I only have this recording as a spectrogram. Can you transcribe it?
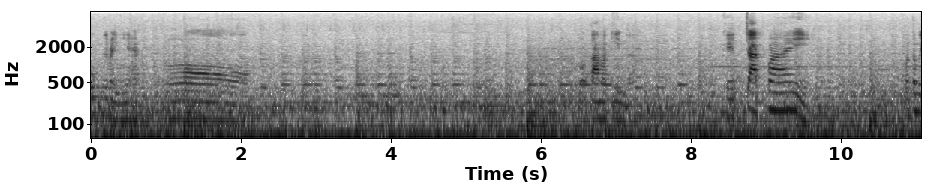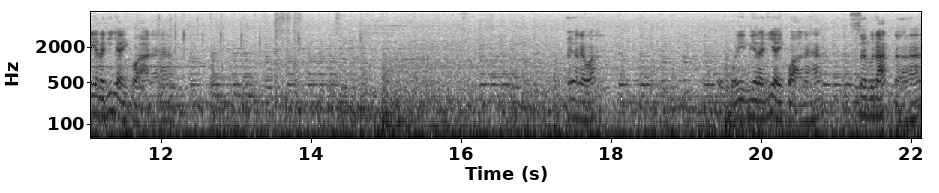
ปุ๊บจะเป็นอย่างนี้ฮะงอรถตามมากินเหรอโอเคจัดไป มันต้องมีอะไรที่ใหญ่กว่านะฮะเฮ้ยอะไรวะโอ้ยมีอะไรที่ใหญ่กว่านะฮะเซอร์เบรัสเหรอฮะ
